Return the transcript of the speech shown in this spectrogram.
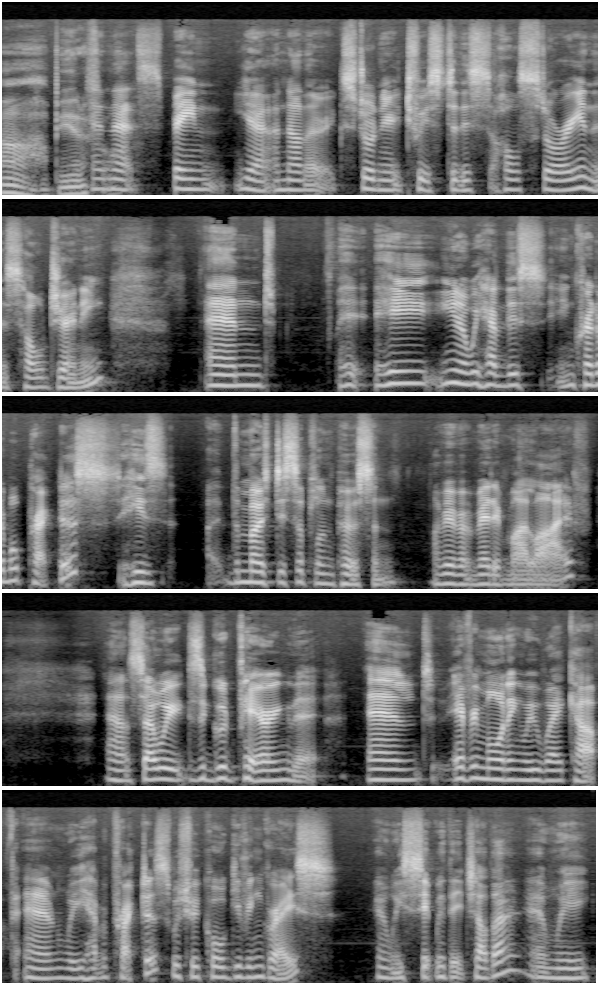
Oh, beautiful. And that's been, yeah, another extraordinary twist to this whole story and this whole journey. And he, you know, we have this incredible practice. He's the most disciplined person I've ever met in my life. Uh, so we, there's a good pairing there. And every morning we wake up and we have a practice, which we call giving grace. And we sit with each other and we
